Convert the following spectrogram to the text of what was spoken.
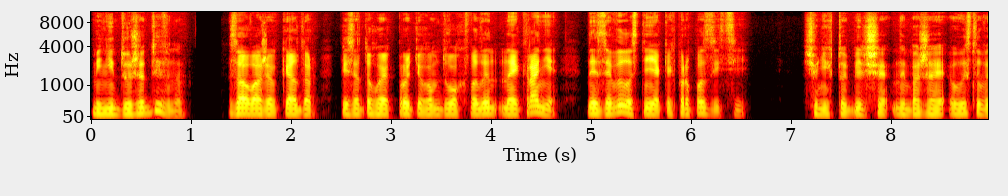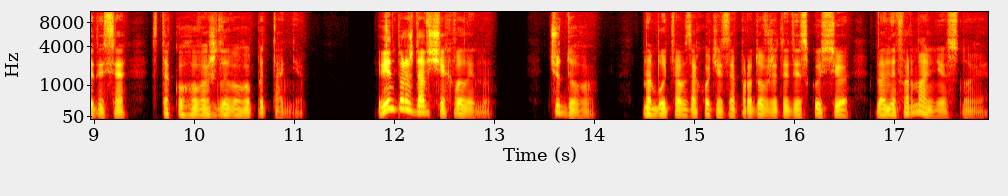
Мені дуже дивно, зауважив Келдор після того, як протягом двох хвилин на екрані не з'явилось ніяких пропозицій, що ніхто більше не бажає висловитися з такого важливого питання. Він прождав ще хвилину. Чудово. Мабуть, вам захочеться продовжити дискусію на неформальній основі.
